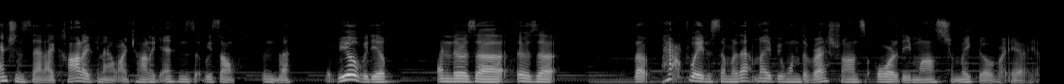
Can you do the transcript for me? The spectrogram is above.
entrance, that iconic now iconic entrance that we saw in the reveal video. And there's a there's a the pathway to somewhere that might be one of the restaurants or the monster makeover area.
